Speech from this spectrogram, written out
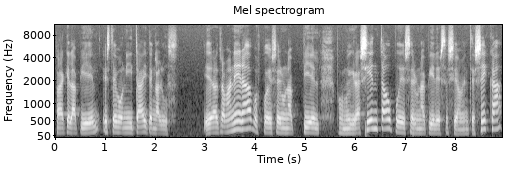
para que la piel esté bonita y tenga luz. Y de la otra manera, pues puede ser una piel pues muy grasienta o puede ser una piel excesivamente seca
